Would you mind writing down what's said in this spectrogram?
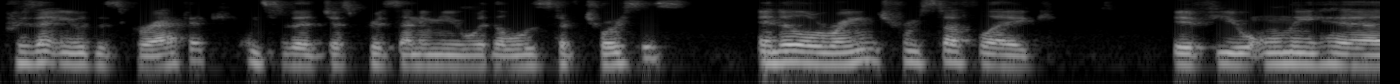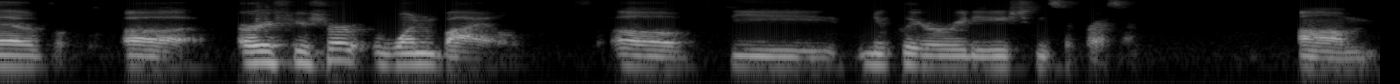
present you with this graphic instead of just presenting you with a list of choices. And it'll range from stuff like if you only have, uh, or if you're short one vial of the nuclear radiation suppressant, um,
